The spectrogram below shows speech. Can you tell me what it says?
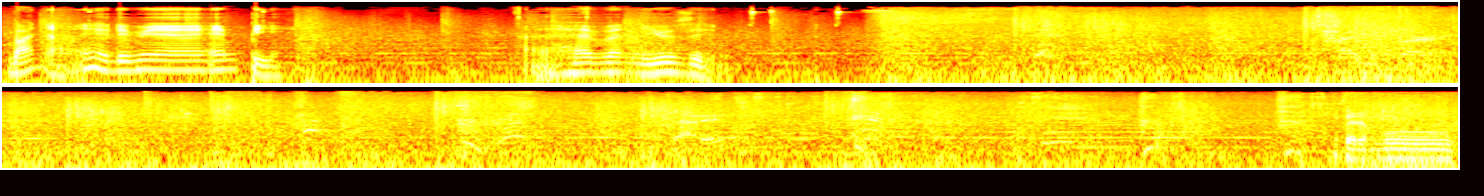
Banyak eh dia punya MP. Haven't used it. Time to burn. That it? You gotta move.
